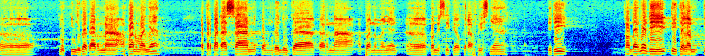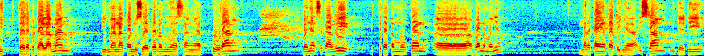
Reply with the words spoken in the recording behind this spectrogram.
E, mungkin juga karena apa namanya keterbatasan kemudian juga karena apa namanya e, kondisi geografisnya. Jadi contohnya di, di dalam di daerah pedalaman di mana kondisi ekonominya sangat kurang. Banyak sekali kita temukan uh, apa namanya mereka yang tadinya Islam menjadi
